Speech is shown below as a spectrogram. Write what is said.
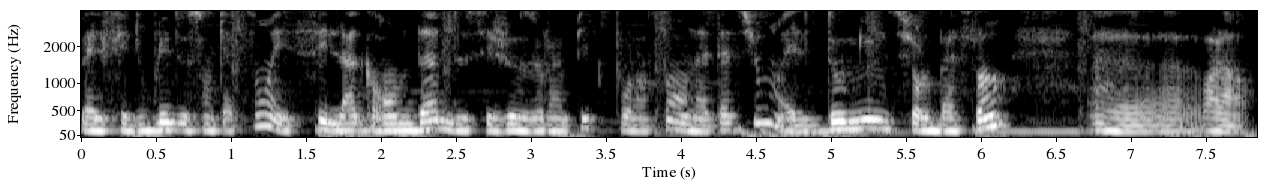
elle fait doubler 200-400 et c'est la grande dame de ces Jeux Olympiques pour l'instant en natation. Elle domine sur le bassin. Euh, voilà,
